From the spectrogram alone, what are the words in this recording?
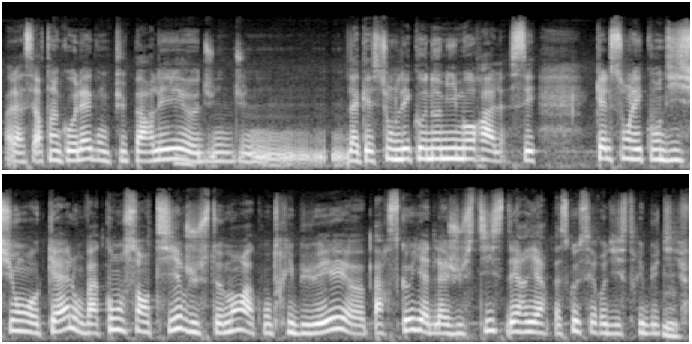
voilà, certains collègues ont pu parler euh, de la question de l'économie morale. C'est quelles sont les conditions auxquelles on va consentir justement à contribuer euh, parce qu'il y a de la justice derrière, parce que c'est redistributif.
